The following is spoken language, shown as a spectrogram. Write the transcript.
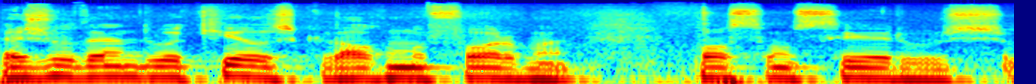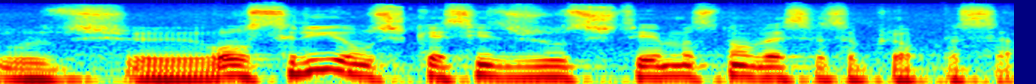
ajudando aqueles que de alguma forma possam ser os, os eh, ou seriam os esquecidos do sistema se não houvesse essa preocupação.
